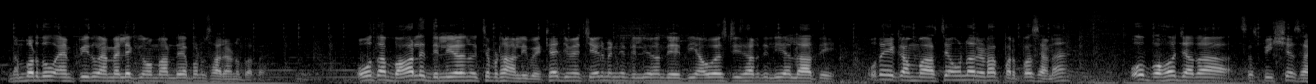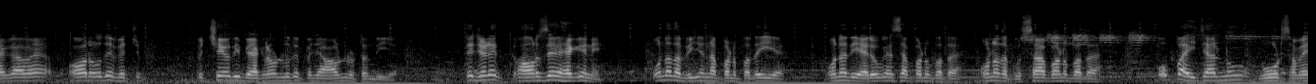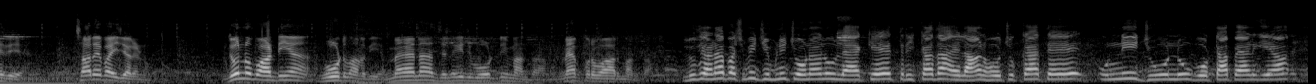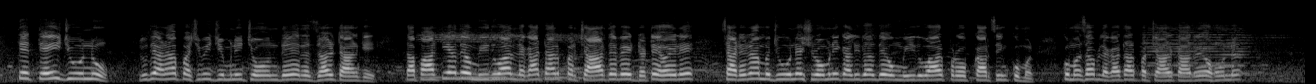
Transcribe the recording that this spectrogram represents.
ਨੰਬਰ 2 ਐਮਪੀ ਤੋਂ ਐਮਐਲਏ ਕਿਉਂ ਮੰਨਦੇ ਆਪਾਂ ਨੂੰ ਸਾਰਿਆਂ ਨੂੰ ਪਤਾ। ਉਹ ਤਾਂ ਬਾਹਰਲੇ ਦਿੱਲੀ ਵਾਲਿਆਂ ਨੂੰ ਇੱਥੇ ਬਿਠਾਉਣ ਲਈ ਬੈਠੇ ਆ, ਜਿਵੇਂ ਚੇਅਰਮੈਨ ਨੇ ਦਿੱਲੀ ਵਾਲਿਆਂ ਨੂੰ ਦੇਤੀਆਂ ਓਐਸਟੀ ਸਾਰੇ ਦਿੱਲੀ ਵਾਲੇ ਲਾਤੇ ਉਹ ਤਾਂ ਇਹ ਕੰਮ ਵਾਸਤੇ ਉਹਨਾਂ ਦਾ ਜਿਹੜਾ ਪਰਪਸ ਹੈ ਨਾ ਉਹ ਬਹੁਤ ਜ਼ਿਆਦਾ ਸਸਪੀਸ਼ੀਅਸ ਹੈਗਾ ਵਾ ਔਰ ਉਹਦੇ ਵਿੱਚ ਪਿੱਛੇ ਉਹਦੀ ਬੈਕਗ੍ਰਾਉਂਡ ਲੁੱਤੇ ਪੰਜਾਬ ਨੂੰ ਲੁੱਟਣ ਦੀ ਹੈ। ਤੇ ਜਿਹੜੇ ਕਾਂਗਰਸ ਦੇ ਹੈਗੇ ਨੇ ਉਹਨਾਂ ਦਾ ਵਿਜ਼ਨ ਆਪਾਂ ਨੂੰ ਪਤਾ ਹੀ ਹੈ। ਉਹਨਾਂ ਦੀ ਐਰੋਗੈਂਸ ਆਪਾਂ ਨੂੰ ਪਤਾ ਉਹਨਾਂ ਦਾ ਗੁੱਸਾ ਆਪਾਂ ਨੂੰ ਪਤਾ ਉਹ ਭਾਈਚਾਰੇ ਨੂੰ ਵੋਟ ਸਮਝਦੇ ਆ, ਸਾਰੇ ਭਾਈਚਾਰੇ ਨੂੰ। ਦੋਨੋਂ ਪਾਰਟੀਆਂ ਵੋਟ ਮੰਗਦੀਆਂ ਮੈਂ ਨਾ ਜ਼ਿੰਦਗੀ 'ਚ ਵੋਟ ਨਹੀਂ ਮੰਨਦਾ, ਮੈਂ ਪਰਿਵਾਰ ਮੰਨਦਾ। ਲੁਧਿਆਣਾ ਪੱਛਮੀ ਜਿਮਨੀ ਚੋਣਾਂ ਨੂੰ ਲੈ ਕੇ ਤਰੀਕਾ ਦਾ ਐਲਾਨ ਹੋ ਚੁੱਕਾ ਹੈ ਤੇ 19 ਜੂਨ ਨੂੰ ਵੋਟਾਂ ਪੈਣਗੀਆਂ ਤੇ 23 ਜੂਨ ਨੂੰ ਲੁਧਿਆਣਾ ਪੱਛਮੀ ਜਿਮਨੀ ਚੋਣ ਦੇ ਰਿਜ਼ਲਟ ਆਣਗੇ। ਤਾਂ ਪਾਰਟੀਆਂ ਦੇ ਉਮੀਦਵਾਰ ਲਗਾਤਾਰ ਪ੍ਰਚਾਰ ਦੇ ਵਿੱਚ ਡਟੇ ਹੋਏ ਨੇ। ਸਾਡੇ ਨਾਲ ਮੌਜੂਦ ਨੇ ਸ਼੍ਰੋਮਣੀ ਅਕਾਲੀ ਦਲ ਦੇ ਉਮੀਦਵਾਰ ਪ੍ਰੋਪਕਾਰ ਸਿੰਘ ਘੁੰਮਣ। ਘੁੰਮਣ ਸਾਹਿਬ ਲਗਾਤਾਰ ਪ੍ਰਚਾਰ ਕਰ ਰਹੇ ਹੋ। ਹੁਣ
